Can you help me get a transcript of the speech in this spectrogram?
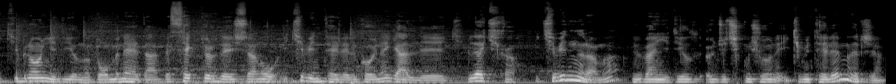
2017 yılını domine eden ve sektörü değiştiren o 2000 TL'lik oyuna geldik. Bir dakika 2000 lira mı? Ben 7 yıl önce çıkmış oyuna 2000 TL mi vereceğim?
